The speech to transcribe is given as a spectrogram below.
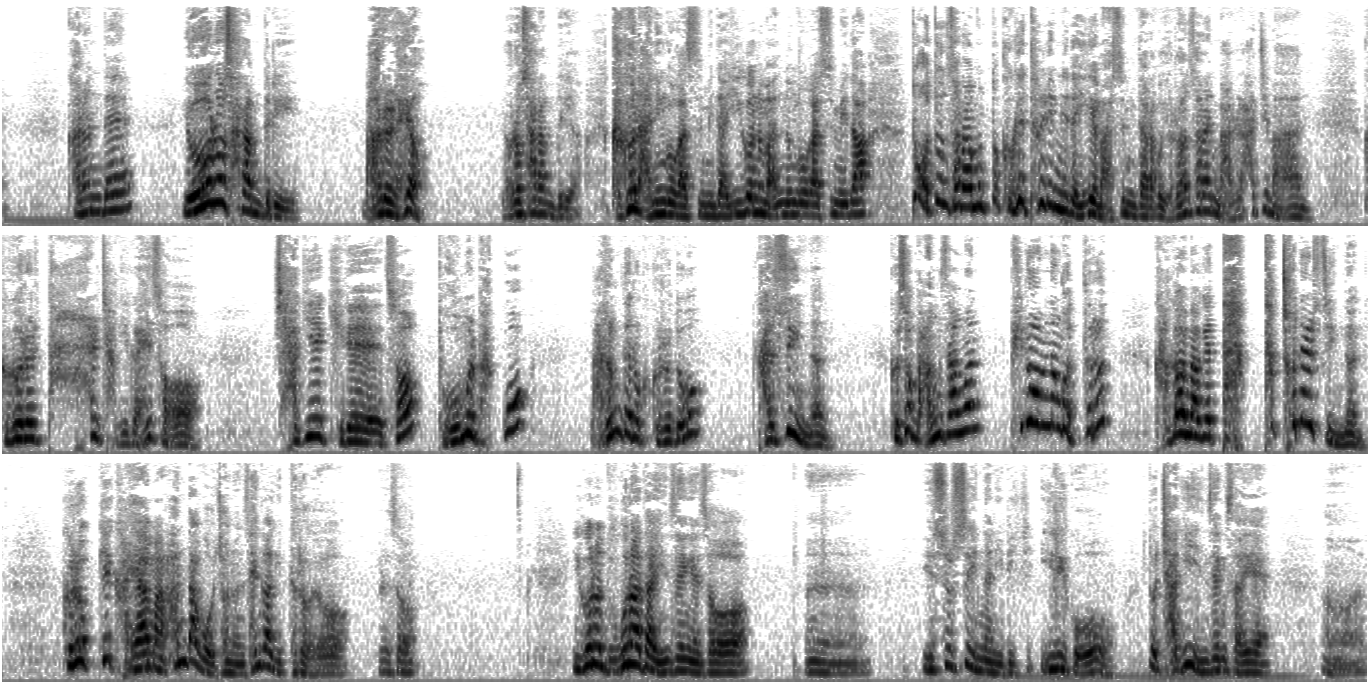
가는데 여러 사람들이 말을 해요. 여러 사람들이요. 그건 아닌 것 같습니다. 이거는 맞는 것 같습니다. 또 어떤 사람은 또 그게 틀립니다. 이게 맞습니다라고 여러 사람이 말을 하지만 그거를 다 자기가 해서 자기의 길에서 도움을 받고 나름대로 그래도 갈 수 있는 그래서 망상은 필요 없는 것들은 가감하게 탁탁 쳐낼 수 있는 그렇게 가야만 한다고 저는 생각이 들어요. 그래서 이거는 누구나 다 인생에서 음, 있을 수 있는 일이, 일이고 또 자기 인생사에 어,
